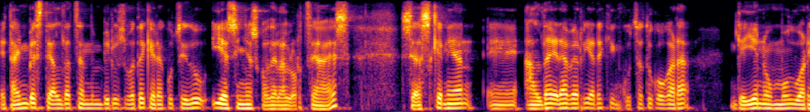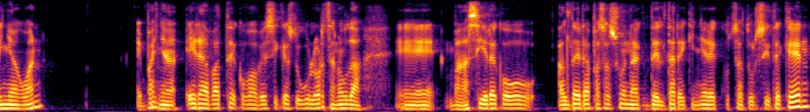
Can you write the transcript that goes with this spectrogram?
eta hainbeste aldatzen den virus batek erakutsi du ia ezinezko dela lortzea, ez? Ze azkenean e, aldaera berriarekin kutsatuko gara gehienok modu harinagoan, e, baina era bateko babesik ez dugu lortzen hau da, e, ba hasierako aldaera pasasuenak deltarekin ere kutsatu zitekeen,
